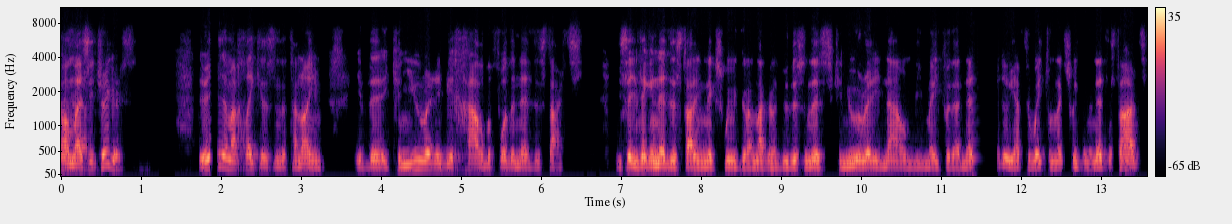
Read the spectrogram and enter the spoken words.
unless he triggers. There is a machlekes in the Tanoim. If the can you already be chal before the neder starts? you say you're taking neder starting next week that I'm not going to do this and this. Can you already now be made for that neder? You have to wait till next week when the neder starts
